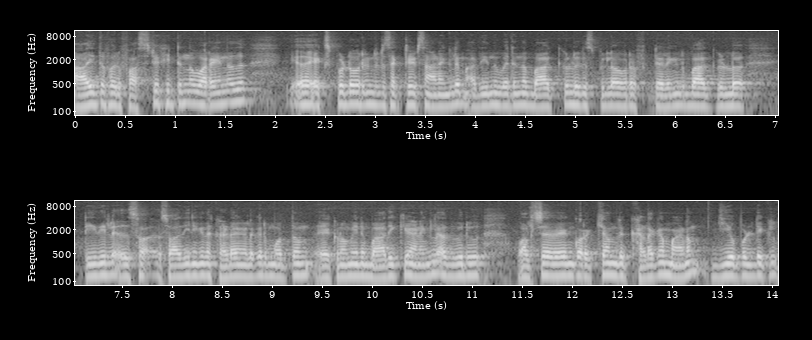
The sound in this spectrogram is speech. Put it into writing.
ആദ്യത്തെ ഒരു ഫസ്റ്റ് ഹിറ്റ് എന്ന് പറയുന്നത് എക്സ്പോർട്ട് ഓറിയന്റഡ് സെക്ടേഴ്സ് ആണെങ്കിലും അതിൽ നിന്ന് വരുന്ന ബാക്കിയുള്ള ഒരു സ്പിൽ ഓവർ എഫക്റ്റ് അല്ലെങ്കിൽ ബാക്കിയുള്ള രീതിയിൽ സ്വാ- സ്വാധീനിക്കുന്ന ഘടകങ്ങളൊക്കെ ഒരു മൊത്തം എക്കണോമിനെ ബാധിക്കുകയാണെങ്കിൽ അതൊരു വളർച്ചാവേഗം വേഗം ഒരു ഘടകമാണ്. ജിയോ പൊളിറ്റിക്കൽ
